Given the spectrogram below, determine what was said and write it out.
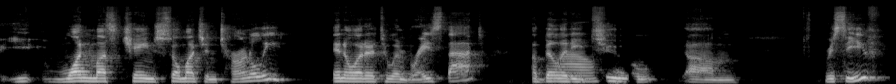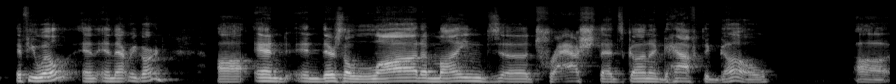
you, one must change so much internally in order to embrace that ability wow. to um, receive, if you will, in, in that regard. Uh, and and there's a lot of mind uh, trash that's gonna have to go uh,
